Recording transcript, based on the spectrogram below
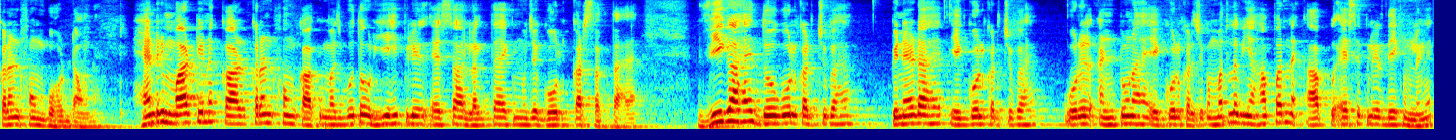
करंट फॉर्म बहुत डाउन है। हेनरी मार्टिन का करंट फॉर्म काफ़ी मज़बूत है और यही प्लेयर ऐसा लगता है कि मुझे गोल कर सकता है। वीगा है, दो गोल कर चुका है। पिनेडा है, एक गोल कर चुका है। ओरल एंटोना है, एक गोल कर चुका मतलब यहाँ पर ना, आपको ऐसे प्लेयर देखने मिलेंगे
